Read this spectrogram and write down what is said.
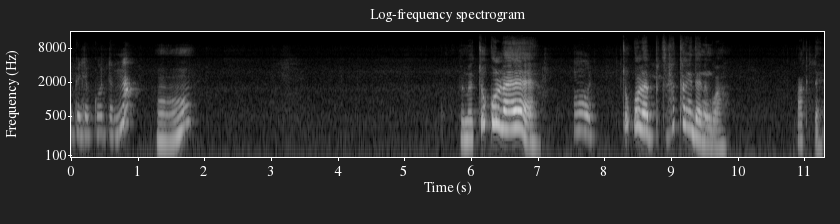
이게 됐거든요? 응. 그러면 초콜릿, 어, 초콜릿 사탕이 되는 거야. 막대,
